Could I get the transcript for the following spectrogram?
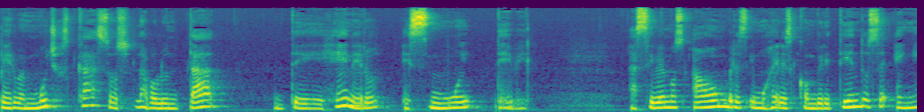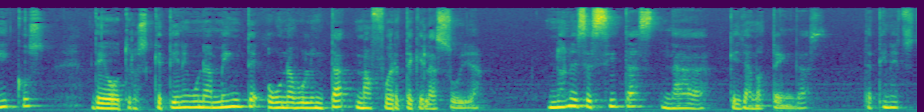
Pero en muchos casos la voluntad de género es muy débil. Así vemos a hombres y mujeres convirtiéndose en ecos de otros que tienen una mente o una voluntad más fuerte que la suya. No necesitas nada que ya no tengas. Ya tienes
